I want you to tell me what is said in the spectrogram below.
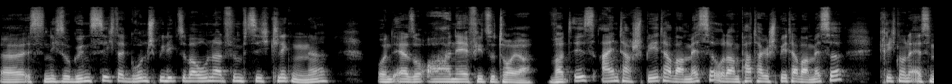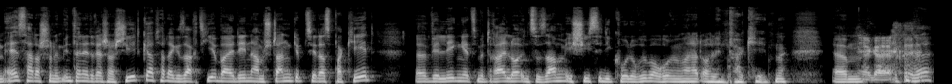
äh, ist nicht so günstig, das Grundspiel liegt so bei 150 Klicken, ne? Und er so, oh nee, viel zu teuer. Was ist? Ein Tag später war Messe oder ein paar Tage später war Messe, kriegt noch eine SMS, hat er schon im Internet recherchiert gehabt, hat er gesagt, hier bei denen am Stand gibt's hier das Paket, äh, wir legen jetzt mit drei Leuten zusammen, ich schieße die Kohle rüber, hol mir mal halt auch den Paket, ne? Ähm, Ja, geil. ne?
